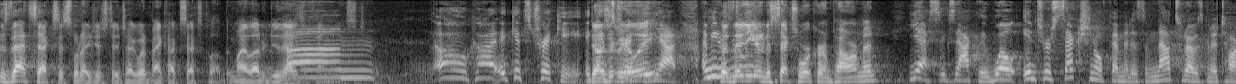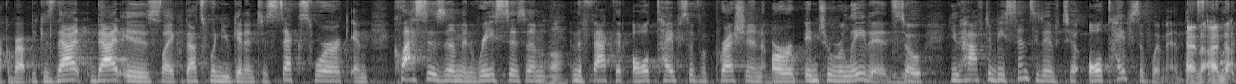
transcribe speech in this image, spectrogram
is that sexist what I just did? Talk about Bangkok Sex Club. Am I allowed to do that as a um, feminist? Oh God, it gets tricky. It Does gets it really? Tricky. Yeah. I mean, because then you get into sex worker empowerment. Yes, exactly. Well, intersectional feminism, that's what I was going to talk about because that that is like that's when you get into sex work and classism and racism Uh-huh. and the fact that all types of oppression are interrelated. So you have to be sensitive to all types of women. That's And, and,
